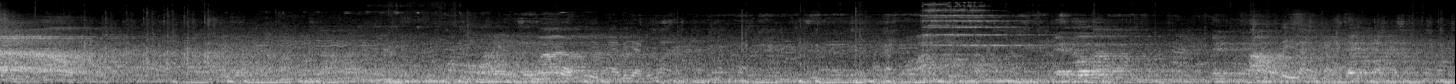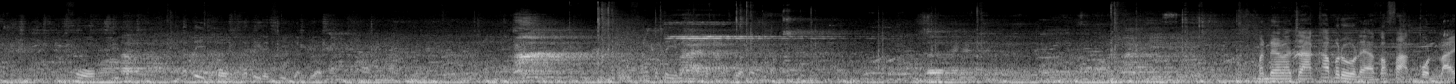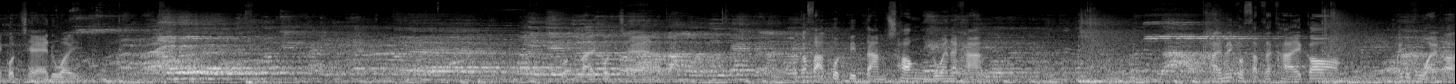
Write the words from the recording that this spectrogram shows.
ถ้าตีโค้งถ้าตีจะฉีกอย่างเดียวป่ะถ้าตีได้ควรมันเดินมาจากเข้ามาดูแล้วก็ฝากกดไลค์กดแชร์ด้วย กดไลค์กดแชร์นะจ๊ะแล้วก็ฝากกดติดตามช่องด้วยนะคะ ใครไม่กด subscribe ก็ไม่ถูกหวยค่ะ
